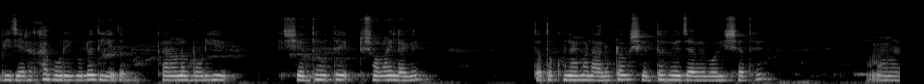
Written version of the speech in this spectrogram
ভিজে রাখা বড়িগুলো দিয়ে দেবো। কেননা বড়ি সেদ্ধ হতে একটু সময় লাগে। ততক্ষণে আমার আলুটাও সেদ্ধ হয়ে যাবে বড়ির সাথে। আমার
